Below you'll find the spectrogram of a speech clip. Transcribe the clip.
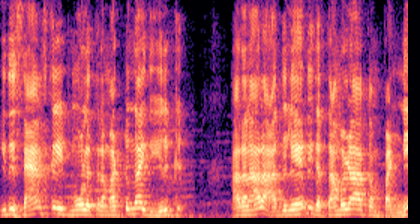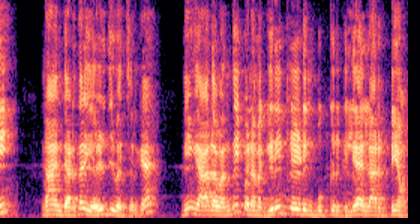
இது சான்ஸ்கிரிட் மூலத்தில் மட்டும்தான் இது இருக்குது அதனால் அதுலேருந்து இதை தமிழாக்கம் பண்ணி நான் இந்த இடத்துல எழுதி வச்சுருக்கேன் நீங்கள் அதை வந்து இப்போ நம்ம கிரி ட்ரேடிங் புக் இருக்கு இல்லையா எல்லாருக்கிட்டையும்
